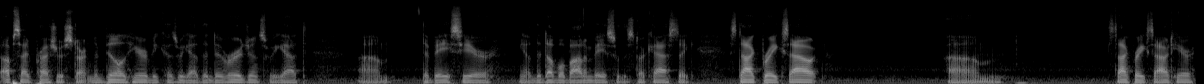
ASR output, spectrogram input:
upside pressure is starting to build here because we got the divergence, we got um, the base here, you know, the double bottom base with the stochastic. Stock breaks out. Um, stock breaks out here,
